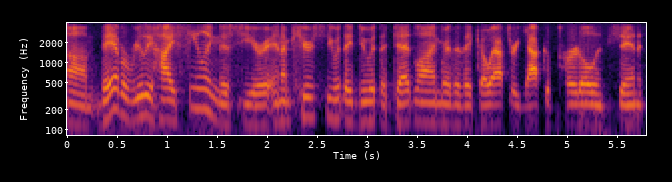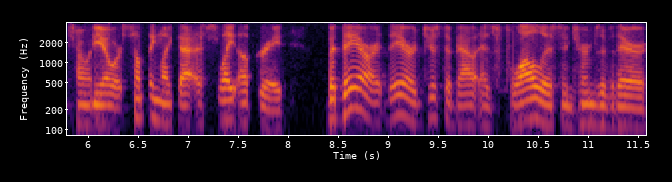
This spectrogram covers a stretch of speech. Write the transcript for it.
um, they have a really high ceiling this year, and I'm curious to see what they do at the deadline, whether they go after Jakob Poeltl in San Antonio or something like that, a slight upgrade. But they are they are just about as flawless in terms of their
